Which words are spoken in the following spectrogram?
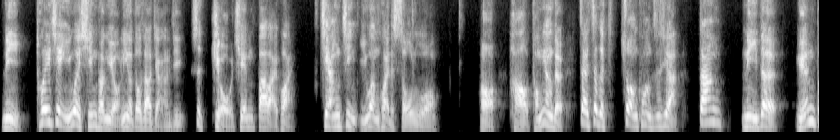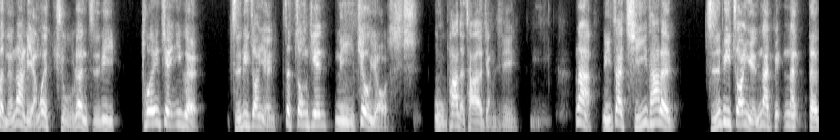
你推荐一位新朋友，你有多少奖金？是九千八百块，将近一万块的收入哦。哦，好，同样的，在这个状况之下，当你的原本的那两位主任直逼推荐一个直逼专员，这中间你就有五趴的差额奖金。那你在其他的直逼专员那边那的，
